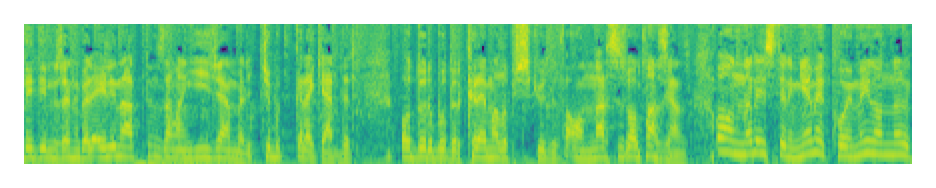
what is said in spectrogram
dediğimiz hani böyle elini attığın zaman yiyeceğim böyle cıbık krakerdir. Odur budur kremalı bisküvidir falan. Onlarsız olmaz yalnız. Onları isterim. Yemek koymayın onları.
